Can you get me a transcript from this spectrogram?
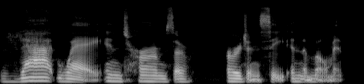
that way in terms of urgency in the moment.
